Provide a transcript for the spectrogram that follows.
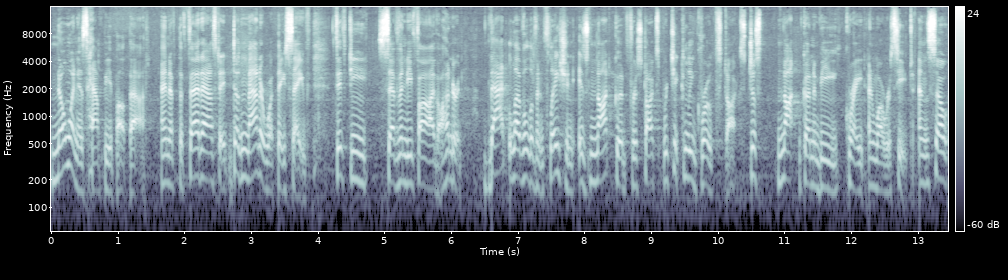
No one is happy about that. And if the Fed has it doesn't matter what they say 50, 75, 100. That level of inflation is not good for stocks, particularly growth stocks, just not going to be great and well received. And so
